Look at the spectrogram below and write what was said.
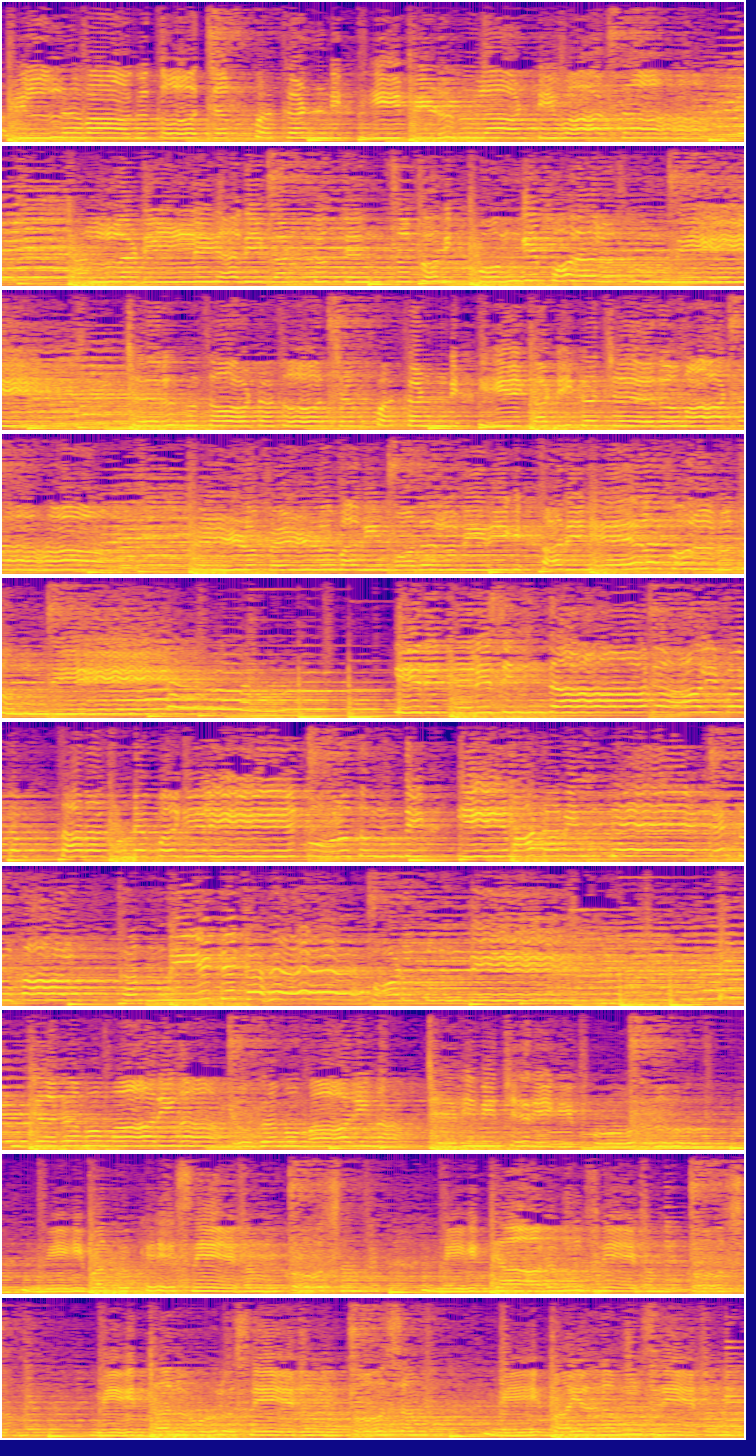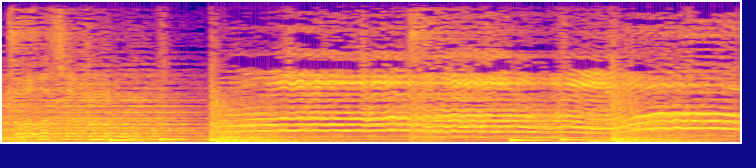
పిల్లవాగుతో చెప్పకండి ఈ పిడుగులాంటి వార్త. చల్లడిల్లి అది గట్టు తెంచుకొని పొంగి పొరలుతుంది. చెరుకు తోటతో చెప్పకండి ఈ కటిక చేదు మాట. పెళ్ళు పెళ్ళు మని మొదలు విరిగి అది జగము మారిన యుగము మారిన చెరిమి చెరిగిపోదు మీ బతుకే స్నేహం కోసం మీ త్యాగం స్నేహం కోసం మీ తరువులు స్నేహం కోసం మీ పయనం స్నేహం కోసం.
